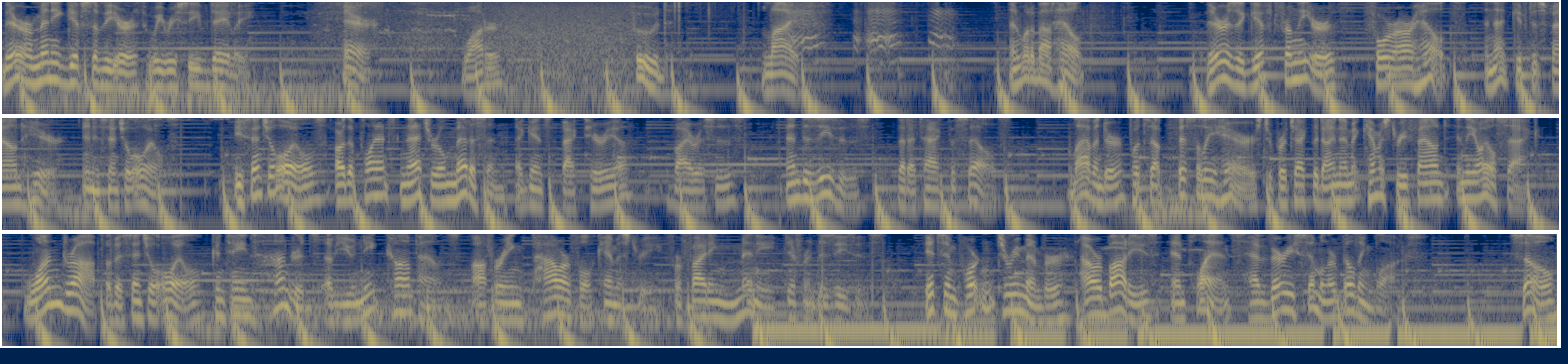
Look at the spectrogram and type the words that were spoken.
There are many gifts of the earth we receive daily air, water, food, life. And what about health? There is a gift from the earth for our health, and that gift is found here in essential oils. Essential oils are the plant's natural medicine against bacteria, viruses, and diseases that attack the cells. Lavender puts up thistly hairs to protect the dynamic chemistry found in the oil sac. One drop of essential oil contains hundreds of unique compounds offering powerful chemistry for fighting many different diseases. It's important to remember our bodies and plants have very similar building blocks. So,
